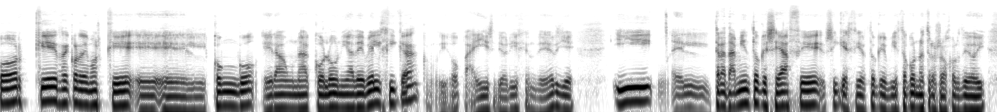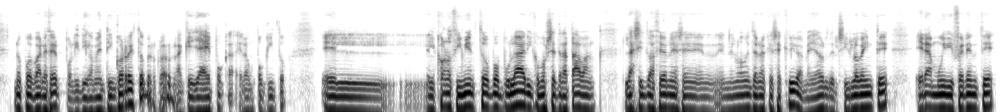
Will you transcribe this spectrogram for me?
porque recordemos que eh, el Congo era una colonia de Bélgica, como digo, país de origen de Hergé, y el tratamiento que se hace, sí que es cierto que visto con nuestros ojos de hoy no puede parecer políticamente incorrecto, pero claro, en aquella época era un poquito el, conocimiento popular y cómo se trataban las situaciones en, el momento en el que se escribe, a mediados del siglo XX, era muy diferente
